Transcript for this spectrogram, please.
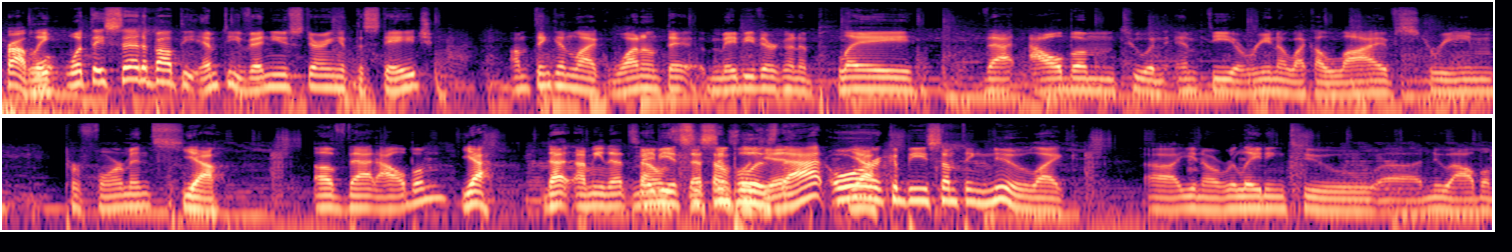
Probably. Wh- what they said about the empty venue staring at the stage? I'm thinking like, why don't they? Maybe they're going to play that album to an empty arena, like a live stream performance Yeah. of that album. Yeah. That I mean that sounds, Maybe it's as simple as that, or Yeah. it could be something new, like. Uh, you know, relating to a new album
